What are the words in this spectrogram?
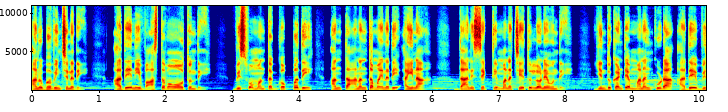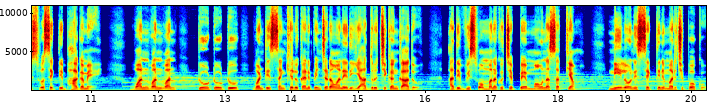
అనుభవించినది. అదే నీ వాస్తవం అవుతుంది. విశ్వం అంత గొప్పది అంత అనంతమైనది అయినా దాని శక్తి మన చేతుల్లోనే ఉంది. ఎందుకంటే మనం కూడా అదే విశ్వశక్తి భాగమే. One one one two two two వంటి సంఖ్యలు కనిపించడం అనేది యాదృచ్ఛికం కాదు. అది విశ్వం మనకు చెప్పే మౌన సత్యం. నీలోని శక్తిని మరిచిపోకు.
